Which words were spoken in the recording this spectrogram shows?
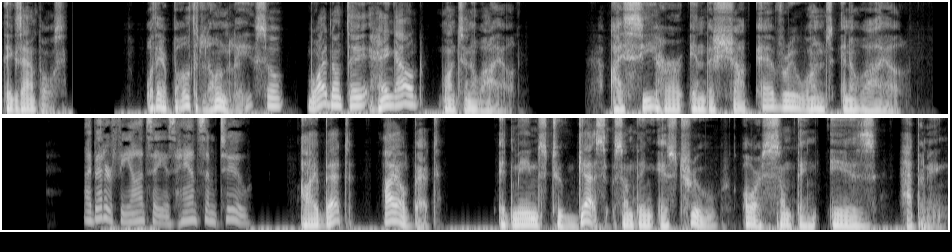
The examples. Well, they're both lonely, so why don't they hang out once in a while? I see her in the shop every once in a while. I bet her fiance is handsome too. I bet, I'll bet. It means to guess something is true or something is happening.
